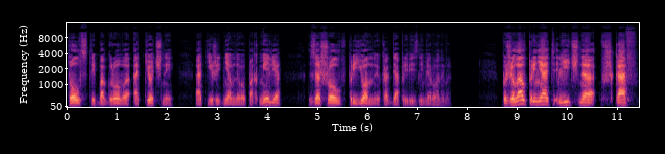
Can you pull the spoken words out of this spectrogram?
толстый, багрово-отечный от ежедневного похмелья, зашел в приемную, когда привезли Миронова. Пожелал принять лично в шкаф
